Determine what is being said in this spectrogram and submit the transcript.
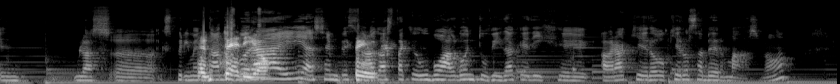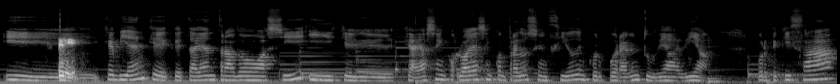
en- lo has eh, experimentado por ahí, has empezado Sí. hasta que hubo algo en tu vida que dije, ahora quiero, quiero saber más, ¿no? Y Sí. qué bien que, que te haya entrado así y que, que hayas, lo hayas encontrado sencillo de incorporar en tu día a día. Porque quizá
